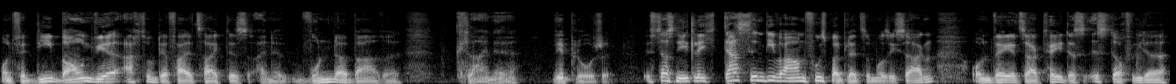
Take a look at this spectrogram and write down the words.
Und für die bauen wir, Achtung, der Fall zeigt es, eine wunderbare kleine VIP-Loge. Ist das niedlich? Das sind die wahren Fußballplätze, muss ich sagen. Und wer jetzt sagt, hey, das ist doch wieder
